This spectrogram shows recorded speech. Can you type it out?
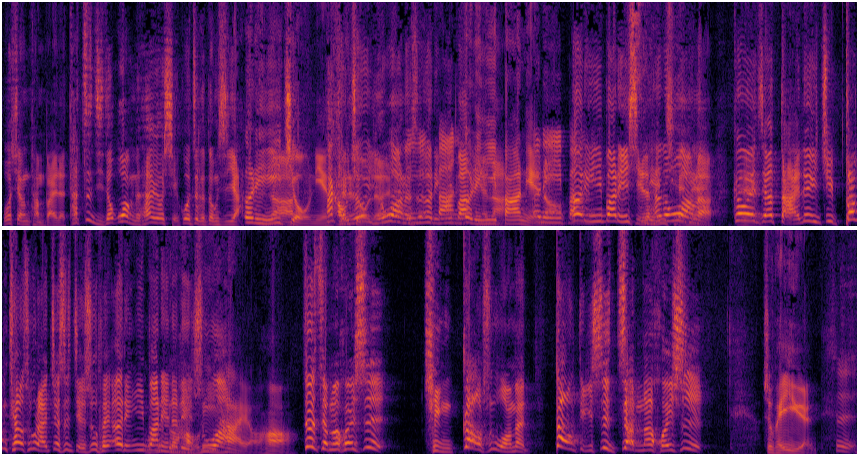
我想坦白的，他自己都忘了他有写过这个东西呀、啊。二零一九年，他可能都已经忘了是二零一八，二零一八年，二零一八年写的，他都忘了。各位只要打那一句，嘣跳出来就是简书培二零一八年的脸书啊，好厉害哦哈！这怎么回事？请告诉我们到底是怎么回事？舒培议员是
